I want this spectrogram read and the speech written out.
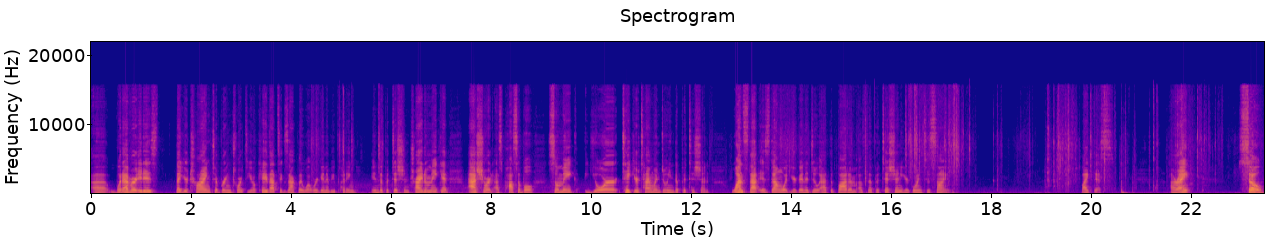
uh, whatever it is that you're trying to bring towards you. Okay, that's exactly what we're going to be putting in the petition. Try to make it as short as possible. So make your, take your time when doing the petition. Once that is done, what you're going to do at the bottom of the petition, you're going to sign like this. All right. So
